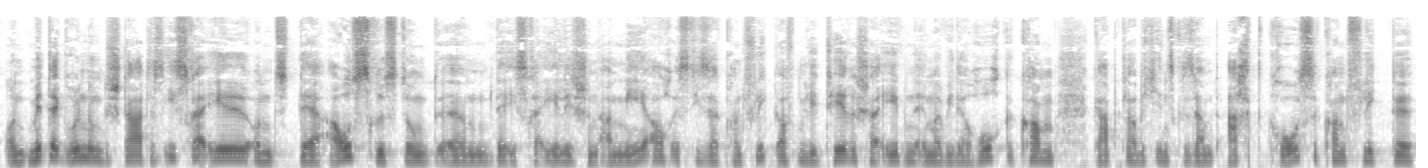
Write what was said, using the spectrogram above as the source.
Und mit der Gründung des Staates Israel und der Ausrüstung ähm, der israelischen Armee auch ist dieser Konflikt auf militärischer Ebene immer wieder hochgekommen. Gab, glaube ich, insgesamt acht große Konflikte,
